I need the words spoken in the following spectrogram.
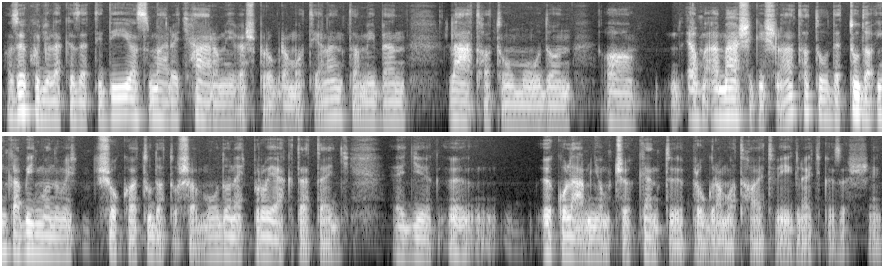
Az ökogyülekezeti díj az már egy három éves programot jelent, amiben látható módon a a másik is látható, de tuda, inkább így mondom, hogy sokkal tudatosabb módon egy projektet, egy, egy ökolábnyom csökkentő programot hajt végre egy közösség.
